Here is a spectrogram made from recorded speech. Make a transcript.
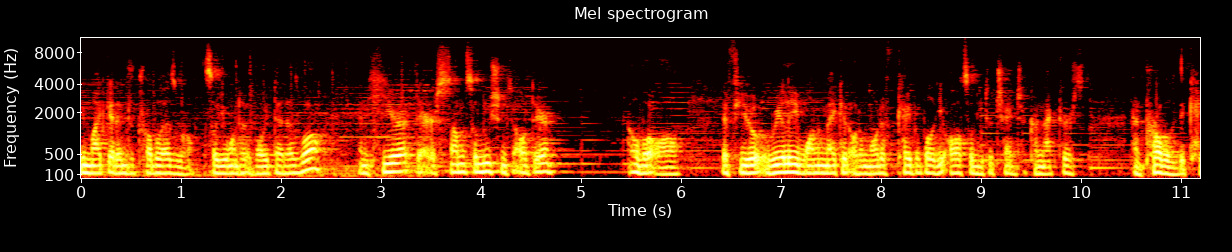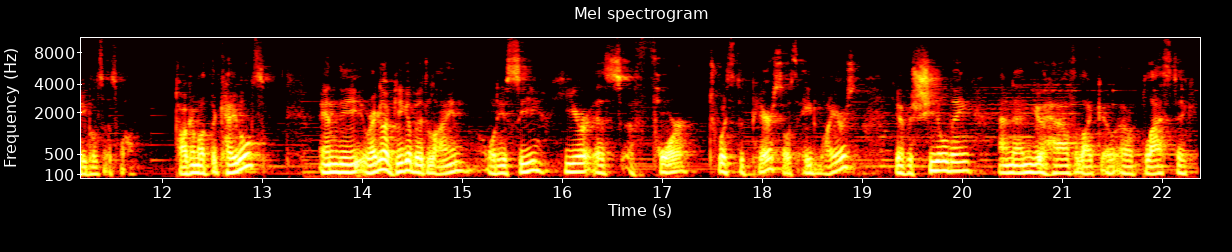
you might get into trouble as well. So you want to avoid that as well. And here there are some solutions out there. Overall, If you really want to make it automotive capable, you also need to change the connectors and probably the cables as well. Talking about the cables, in the regular gigabit line, what you see here is a four twisted pairs, so it's eight wires. You have a shielding and then you have like a, a plastic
